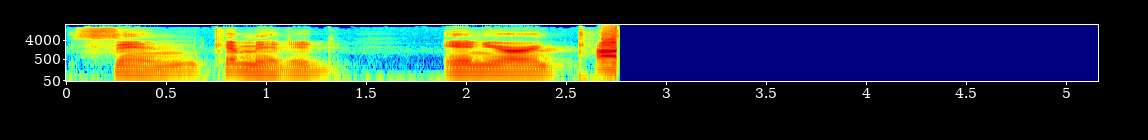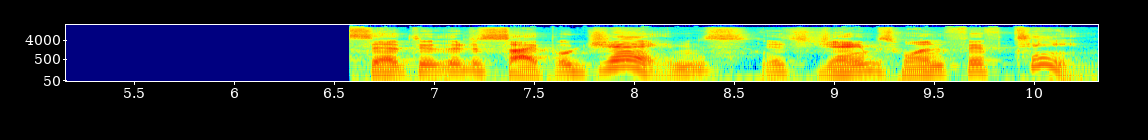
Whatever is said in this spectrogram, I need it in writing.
sin committed in your entire said through the disciple James it's James 1:15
